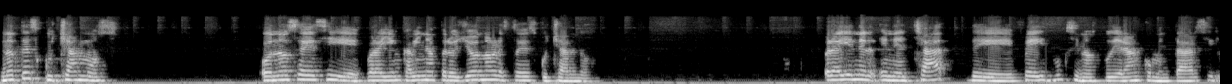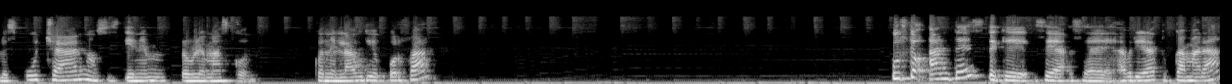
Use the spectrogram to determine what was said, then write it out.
No te escuchamos. O no sé si por ahí en cabina, pero yo no lo estoy escuchando. Por ahí en el, en el chat de Facebook, si nos pudieran comentar si lo escuchan o si tienen problemas con, con el audio, porfa. Justo antes de que se, se abriera tu cámara,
